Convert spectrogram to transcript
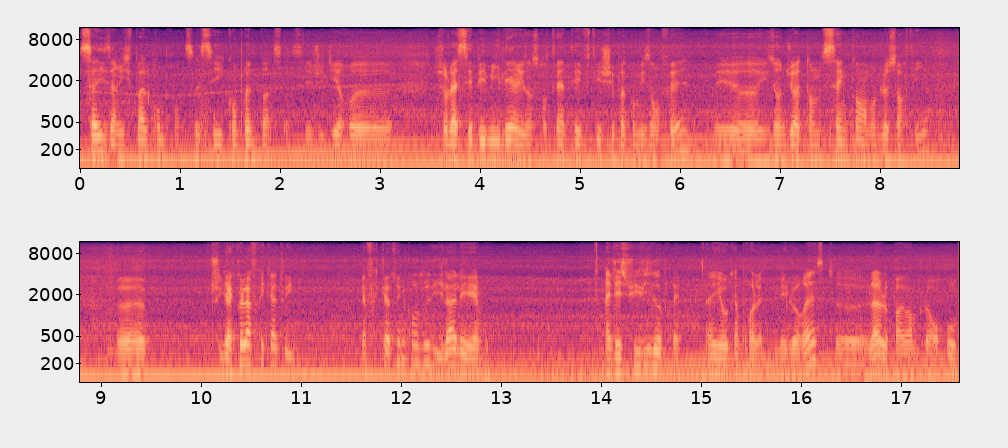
Ça, ils n'arrivent pas à le comprendre. Ça, ils comprennent pas ça. Je veux euh, sur la CB Miller, ils ont sorti un TFT, je sais pas comment ils ont fait, mais euh, ils ont dû attendre 5 ans avant de le sortir. Euh, il n'y a que l'Africa Twin. L'Africa Twin, comme je vous dis, là, elle est, elle est suivie de près. Là, il n'y a aucun problème. Mais le reste, là, le, par exemple, leur Hawk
